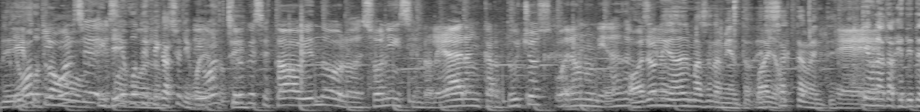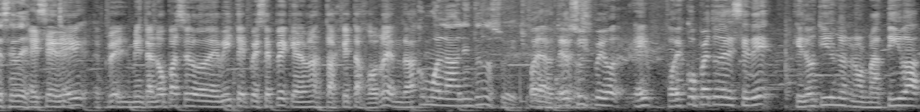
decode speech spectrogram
de Tiene otro... Igual, se- tipo de se- modelo. igual Sí. creo que se estaba viendo lo de Sony si en realidad eran cartuchos o eran unidades de O era unidad de almacenamiento. almacenamiento, Bueno, exactamente. eh, Tiene una tarjetita SD. SD, mientras no pase lo de Vita y PSP, que eran unas tarjetas horrendas. Como la Nintendo Switch. Bueno, Nintendo Switch, pero eh, podés comprarte una LCD que no tiene una normativa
